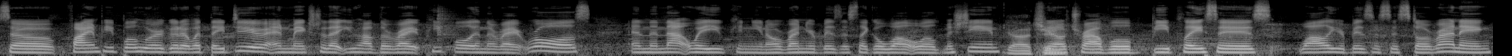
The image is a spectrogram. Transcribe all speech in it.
So find people who are good at what they do and make sure that you have the right people in the right roles, and then that way you can, you know, run your business like a well-oiled machine. Gotcha. You know, travel, be places while your business is still running.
